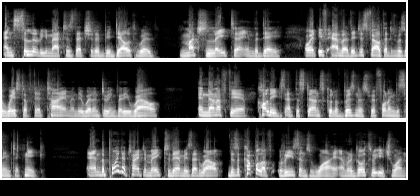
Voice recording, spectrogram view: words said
ancillary matters that should have been dealt with much later in the day or if ever. They just felt that it was a waste of their time and they weren't doing very well. And none of their colleagues at the Stern School of Business were following the same technique. And the point I tried to make to them is that, well, there's a couple of reasons why. I'm going to go through each one.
